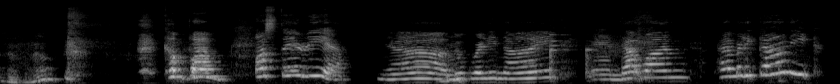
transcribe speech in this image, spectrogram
I don't know. Come from Australia. Yeah, Mhm. look really nice. And that one, Americanic.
